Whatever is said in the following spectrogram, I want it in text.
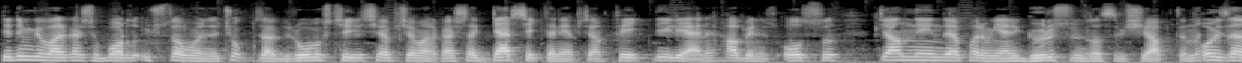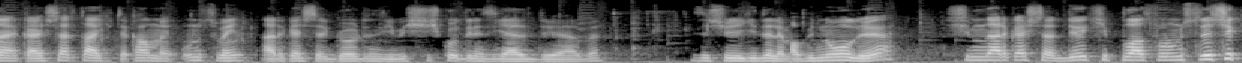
Dediğim gibi arkadaşlar bu arada 300 abonede çok güzel bir Roblox çekilişi yapacağım arkadaşlar. Gerçekten yapacağım. Fake değil yani. Haberiniz olsun. Canlı yayında yaparım yani görürsünüz nasıl bir şey yaptığımı. O yüzden arkadaşlar takipte kalmayı unutmayın. Arkadaşlar gördüğünüz gibi şişko deniz geldi diyor abi. Bize şöyle gidelim. Abi ne oluyor? Şimdi arkadaşlar diyor ki platformun üstüne çık.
